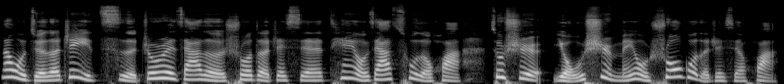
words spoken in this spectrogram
那我觉得这一次周瑞家的说的这些添油加醋的话，就是尤氏没有说过的这些话，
